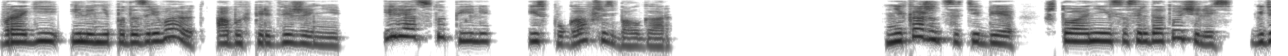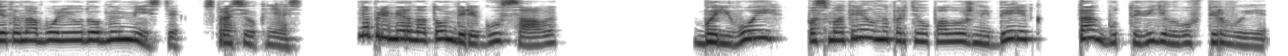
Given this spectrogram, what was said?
враги или не подозревают об их передвижении, или отступили, испугавшись болгар. «Не кажется тебе, что они сосредоточились где-то на более удобном месте?» — спросил князь. «Например, на том берегу Савы». Боревой посмотрел на противоположный берег так, будто видел его впервые.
